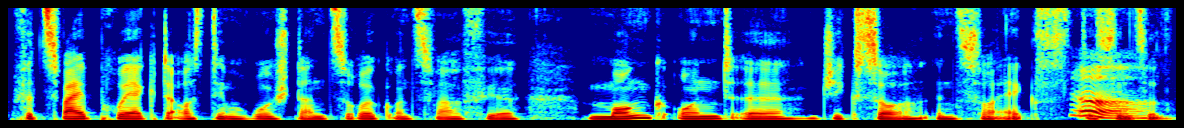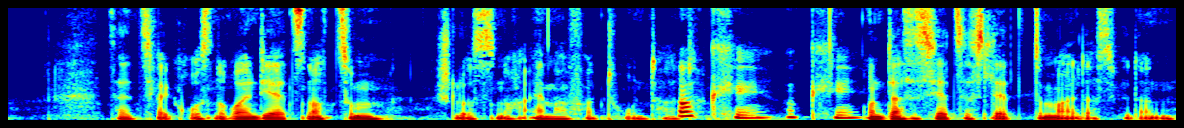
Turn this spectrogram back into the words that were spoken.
für zwei Projekte aus dem Ruhestand zurück und zwar für Monk und äh, Jigsaw in Saw X. Das Ah. sind so seine zwei großen Rollen, die er jetzt noch zum Schluss noch einmal vertont hat. Okay, okay. Und das ist jetzt das letzte Mal, dass wir dann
